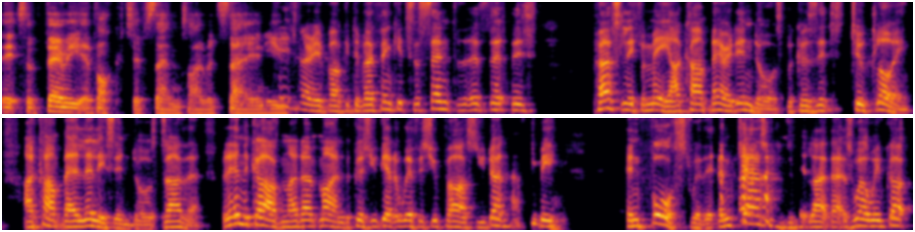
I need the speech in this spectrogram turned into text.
it's a very evocative scent, I would say. And you, it's very evocative. I think it's the scent that, that is personally for me. I can't bear it indoors because it's too cloying. I can't bear lilies indoors either. But in the garden, I don't mind because you get a whiff as you pass. You don't have to be enforced with it. And jasmine's a bit like that as well. We've got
